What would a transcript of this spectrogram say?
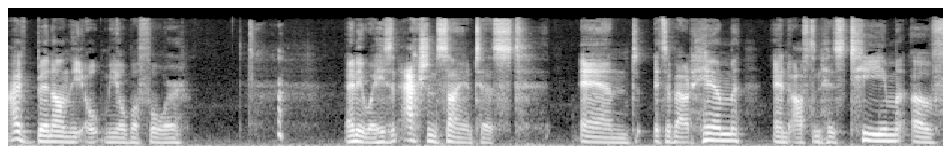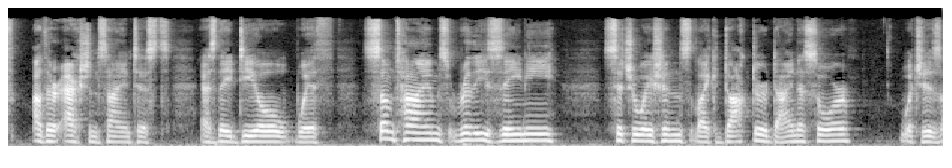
I've been on the oatmeal before. Anyway, he's an action scientist, and it's about him and often his team of other action scientists as they deal with sometimes really zany situations like Dr. Dinosaur, which is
